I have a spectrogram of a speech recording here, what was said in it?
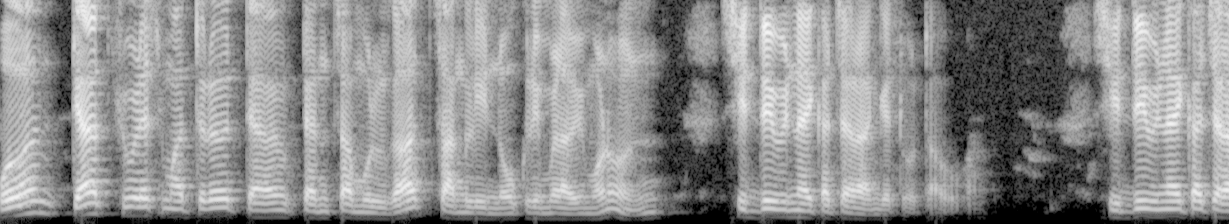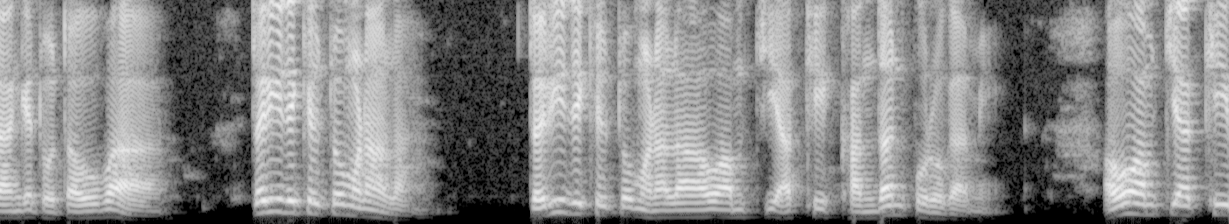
पण त्याच वेळेस मात्र त्या त्यांचा मुलगा चांगली नोकरी मिळावी म्हणून सिद्धिविनायकाच्या रांगेत होता उभा. सिद्धिविनायकाच्या रांगेत होता उभा. तरी देखील तो म्हणाला तरी देखील तो म्हणाला अहो आमची अख्खी खानदान पुरोगामी. अहो आमची अख्खी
